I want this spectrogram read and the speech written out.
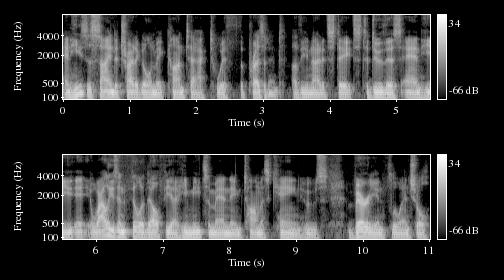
and he's assigned to try to go and make contact with the president of the United States to do this. And he, while he's in Philadelphia, he meets a man named Thomas Kane, who's very influential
